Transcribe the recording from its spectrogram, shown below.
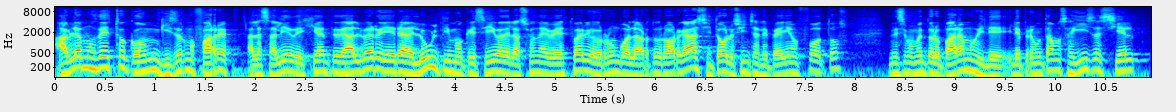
Hablamos de esto con Guillermo Farré, a la salida del Gigante de Alberdi, era el último que se iba de la zona de vestuario rumbo al Arturo Orgaz y todos los hinchas le pedían fotos. En ese momento lo paramos y le, le preguntamos a Guilla si él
